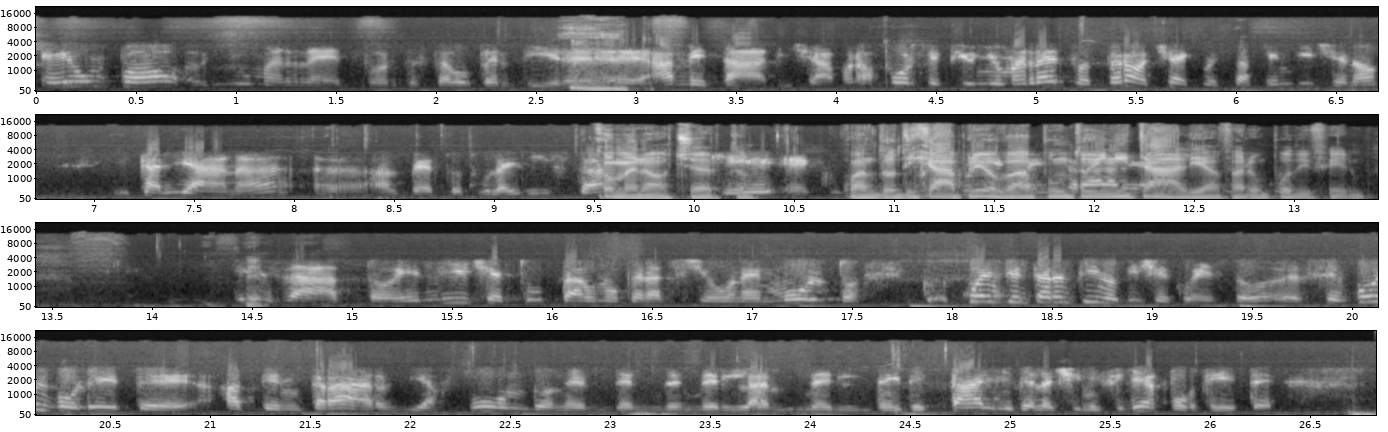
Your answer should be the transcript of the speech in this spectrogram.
e un po' Newman Redford, stavo per dire, Eh. eh, a metà diciamo, no? forse più Newman Redford, però c'è questa appendice no? italiana, eh, Alberto tu l'hai vista. Come no, certo. che è- Quando DiCaprio va appunto in Italia a fare un po' di film. Esatto, e lì c'è tutta un'operazione molto... Quentin Tarantino dice questo, eh, se voi volete addentrarvi a fondo nel- nel- nella- nel- nei dettagli della cinefilia potete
